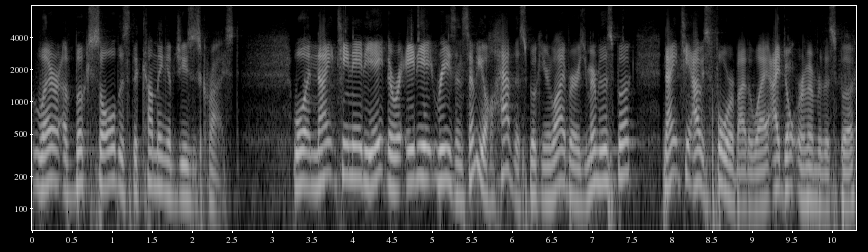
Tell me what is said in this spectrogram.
layer of books sold is The Coming of Jesus Christ. Well, in 1988, there were 88 reasons. Some of you all have this book in your libraries. You remember this book? 19, I was four, by the way. I don't remember this book.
